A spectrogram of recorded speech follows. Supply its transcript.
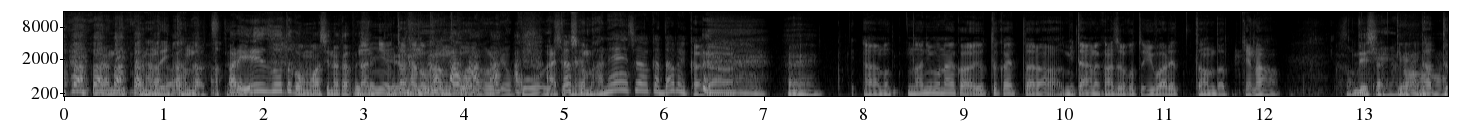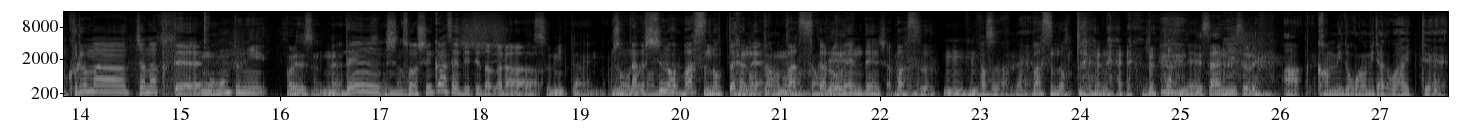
なんで行ったんだ。なんで行ったんだっつって。あれ映像とかも回してなかったでしたただの観光の旅行でね。あれ確かマネージャーか誰かがはい。あの何もないから寄って帰ったらみたいな感じのこと言われたんだっけなでしたっけ？うんだって車じゃなくてもう本当にあれですよね。電そのその新幹線で行ってたからバスみたいな。そうだね。なんか市のバス乗ったよね。バスか路面電車バス、うん。うん。バスだね。バス乗ったよね、行ったんで。で三人それ。あ甘味どころみたいなとこ入って。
